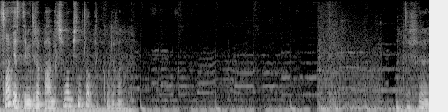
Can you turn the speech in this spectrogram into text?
Co jest z tymi dropami? Czemu mam 5 dropek, kurwa? What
